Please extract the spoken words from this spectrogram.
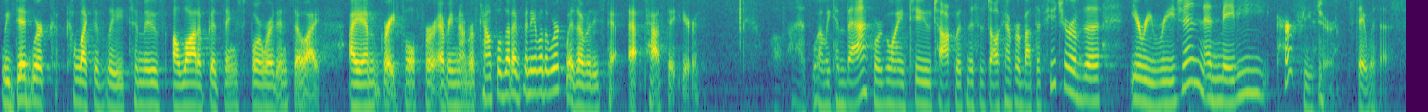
we did work collectively to move a lot of good things forward. And so I, I am grateful for every member of council that I've been able to work with over these uh, past eight years. When we come back, we're going to talk with Mrs. Dahlkemper about the future of the Erie region and maybe her future. Stay with us.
